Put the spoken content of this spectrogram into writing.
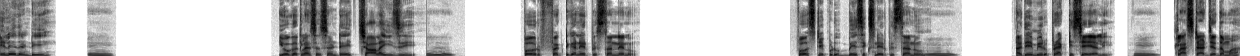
ఏ లేదండి. ఉమ్, యోగా క్లాసెస్ అంటే చాలా ఈజీ. పర్ఫెక్ట్గా నేర్పిస్తాను నేను. ఫస్ట్ ఇప్పుడు బేసిక్స్ నేర్పిస్తాను. అదే మీరు ప్రాక్టీస్ చేయాలి. క్లాస్ స్టార్ట్ చేద్దామా.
